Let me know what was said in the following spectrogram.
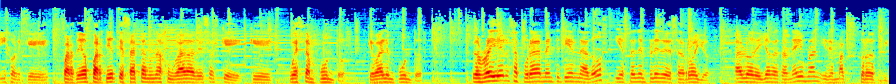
híjole, que partido a partido te sacan una jugada de esas que, que cuestan puntos, que valen puntos. Los Raiders apuradamente tienen a dos y están en pleno desarrollo. Hablo de Jonathan Abram y de Max Crosby.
